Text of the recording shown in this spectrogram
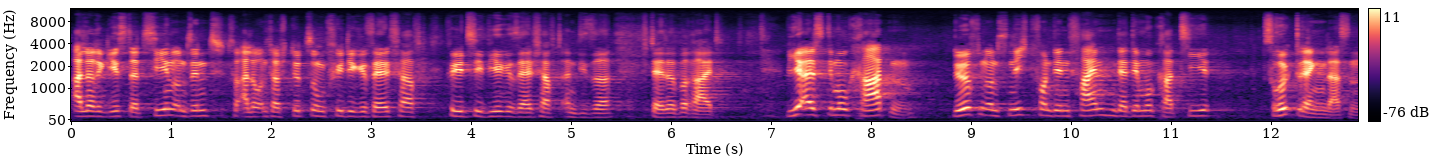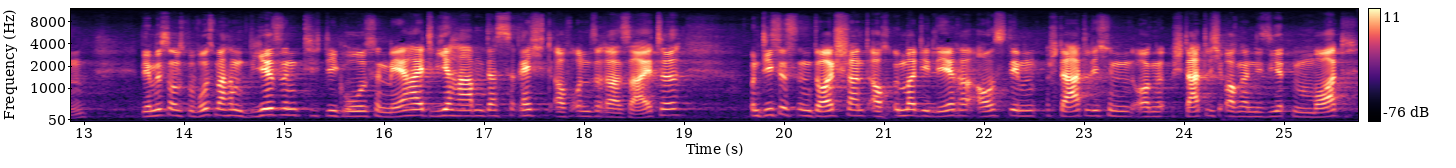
alle Register ziehen und sind zu aller Unterstützung für die, Gesellschaft, für die Zivilgesellschaft an dieser Stelle bereit. Wir als Demokraten dürfen uns nicht von den Feinden der Demokratie zurückdrängen lassen. Wir müssen uns bewusst machen, wir sind die große Mehrheit. Wir haben das Recht auf unserer Seite. Und dies ist in Deutschland auch immer die Lehre aus dem staatlich organisierten Mord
